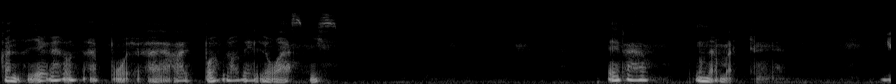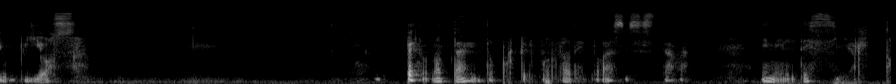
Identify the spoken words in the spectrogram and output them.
Cuando llegaron al pueblo del oasis, era una mañana lluviosa. Pero no tanto porque el pueblo del oasis estaba en el desierto.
